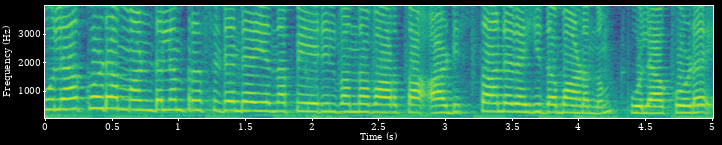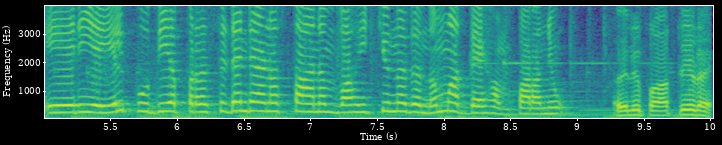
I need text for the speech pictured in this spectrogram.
പുലാക്കോട് മണ്ഡലം പ്രസിഡന്റ് എന്ന പേരിൽ വന്ന വാർത്ത അടിസ്ഥാനരഹിതമാണെന്നും പുലാക്കോട് ഏരിയയിൽ പുതിയ പ്രസിഡന്റാണ് സ്ഥാനം വഹിക്കുന്നതെന്നും അദ്ദേഹം പറഞ്ഞു. അതിൽ പാർട്ടിയുടെ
